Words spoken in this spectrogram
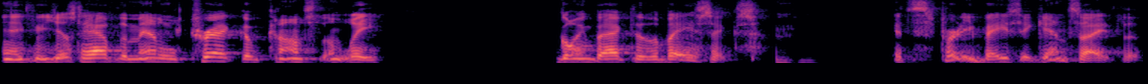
And if you just have the mental trick of constantly going back to the basics, Mhm. it's pretty basic insight that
